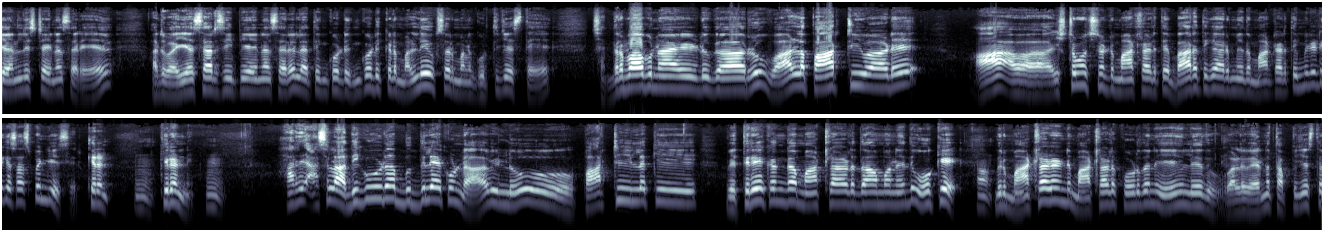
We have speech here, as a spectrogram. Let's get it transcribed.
జర్నలిస్ట్ అయినా సరే అది వైఎస్ఆర్సీపీ అయినా సరే లేకపోతే ఇంకోటి ఇంకోటి ఇక్కడ మళ్ళీ ఒకసారి మనం గుర్తు చేస్తే చంద్రబాబు నాయుడు గారు వాళ్ళ పార్టీ వాడే ఇష్టం వచ్చినట్టు మాట్లాడితే భారతి గారి మీద మాట్లాడితే ఇమీడియట్గా సస్పెండ్ చేశారు. కిరణ్. ఉమ్, కిరణ్ని. అరే అసలు అది కూడా బుద్ధి లేకుండా వీళ్ళు పార్టీలకి వ్యతిరేకంగా మాట్లాడదాం అనేది ఓకే మీరు మాట్లాడండి మాట్లాడకూడదని ఏం లేదు. వాళ్ళు ఏమైనా తప్పు చేస్తే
